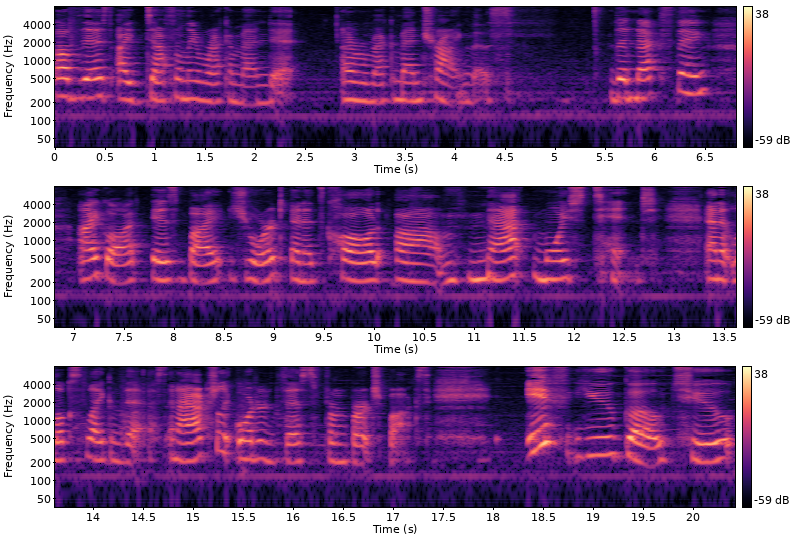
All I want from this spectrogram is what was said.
of this, I definitely recommend it. I recommend trying this. The next thing I got is by Jort and it's called um, Matte Moist Tint and it looks like this and I actually ordered this from Birchbox. If you go to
